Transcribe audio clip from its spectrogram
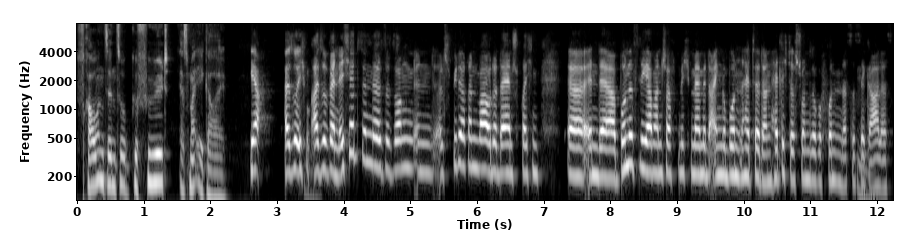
Frauen sind so gefühlt erstmal egal. Ja, also ich, also wenn ich jetzt in der Saison in, als Spielerin war oder da entsprechend äh, in der Bundesligamannschaft mich mehr mit eingebunden hätte, dann hätte ich das schon so gefunden, dass es mhm. egal ist.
